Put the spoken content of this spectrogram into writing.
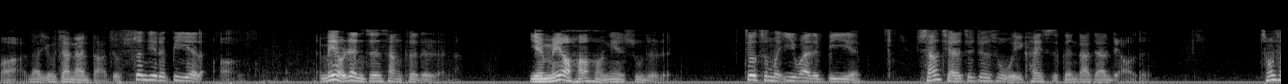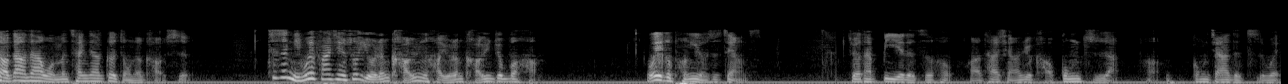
啊，那尤加南达就顺利的毕业了啊。没有认真上课的人啊，也没有好好念书的人，就这么意外的毕业。想起来，这就是我一开始跟大家聊的。从小到大，我们参加各种的考试。就是你会发现，说有人考运好，有人考运就不好。我有个朋友是这样子，就他毕业了之后啊，他想要去考公职啊，啊，公家的职位。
